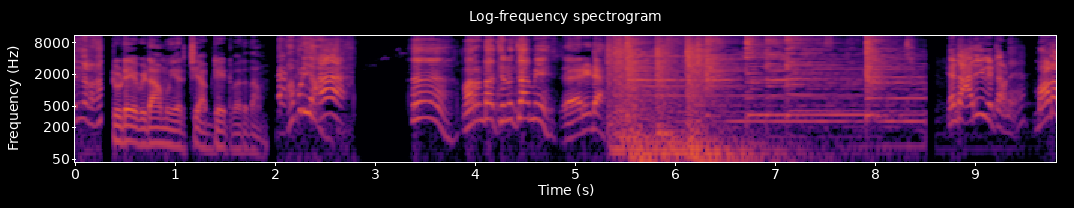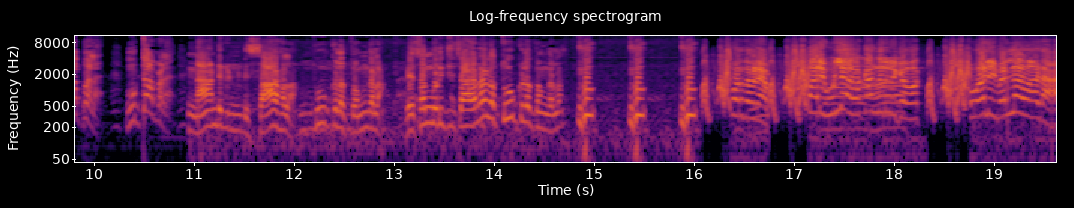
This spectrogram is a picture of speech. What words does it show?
என்னடா? டுடே விடாமுயற்சி அப்டேட் வருதாம். அப்படியா? ஆ, வரேன்டா சின்னசாமி சரிடா. ஏன்டா அறிவு கேட்டவனே? மடப்பல முட்டாப்பல. நாண்டுக்கு நின்று சாகலாம். தூக்குல தொங்கலாம். விஷம் குடிச்சு சாகலாம் இல்ல தூக்குல தொங்கலாம். உள்ளே உட்கார்ந்து இருக்க ஓலி வெள்ள வாடா.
